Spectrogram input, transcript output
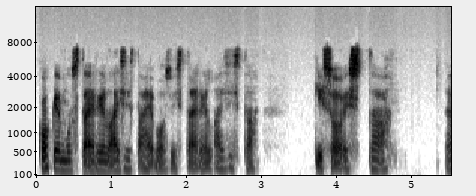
kokemusta erilaisista hevosista, erilaisista kisoista. Öö,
